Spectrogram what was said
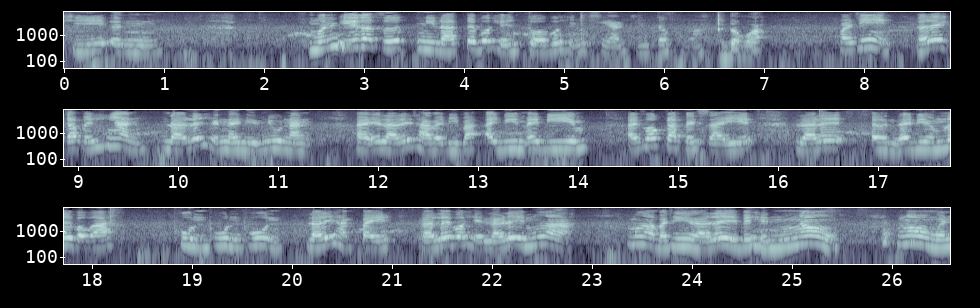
ผีเอิน เหมือนผีก็ซื้อนี่ละแต่บ่เห็นตัวบ่เห็นแขนเห็นแต่หัวเห็นตัวหัวพอที่แล้วเลยกลับไปเฮียนแล้วเลยเห็นไอบีมอยู่นั่นไอลาเลยถามไอบีมว่าไอบีมไอบีมไอพวกกลับไปใส่แล้วเลยเอินไอบีมเลยบอกว่าพุ่นพุ่นพุ่นแล้วเลยหันไปแล้วเลยบ่เห็นแล้วเลยเมื่อ เมื่อบัดทีแล้วเลยไปเห็นเงาเงาเหมือน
